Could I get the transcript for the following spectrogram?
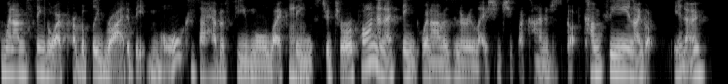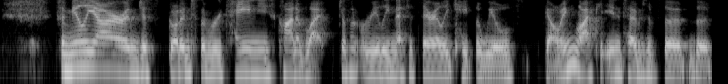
when i'm single i probably write a bit more because i have a few more like Mhm. things to draw upon and i think when i was in a relationship i kind of just got comfy and i got you know familiar and just got into the routine you kind of like doesn't really necessarily keep the wheels going like in terms of the the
